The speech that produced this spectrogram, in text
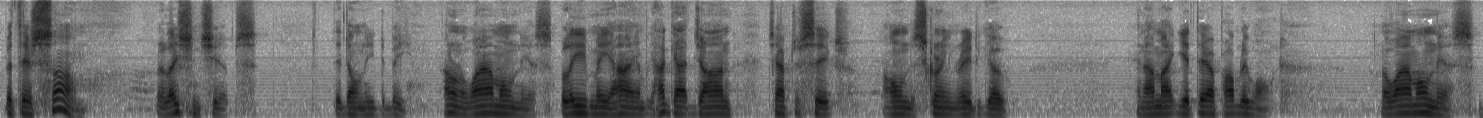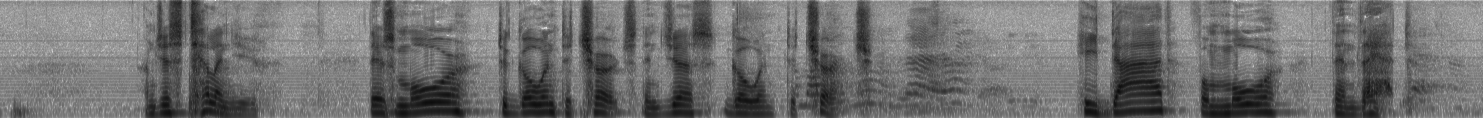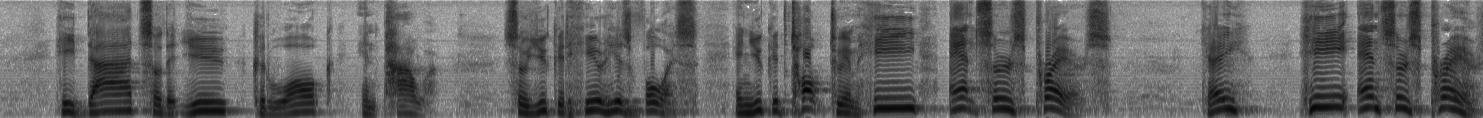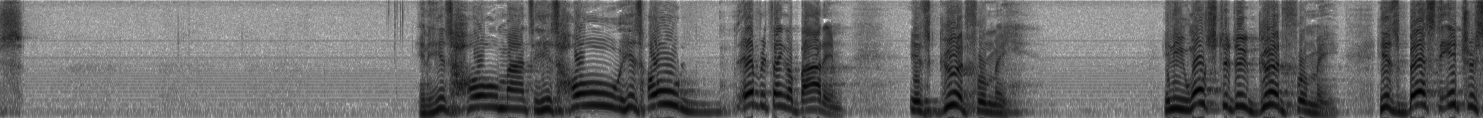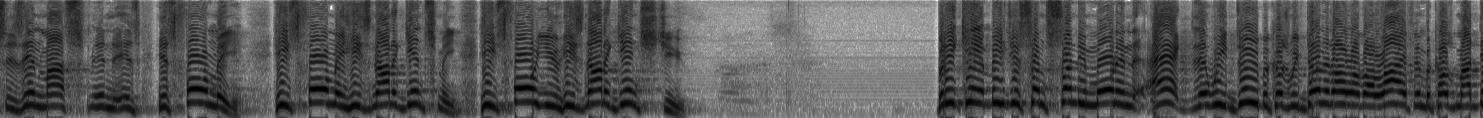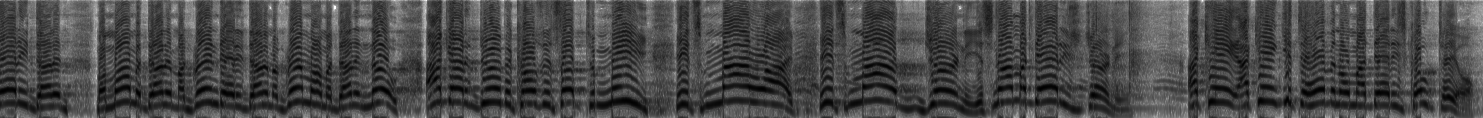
But there's some relationships that don't need to be. I don't know why I'm on this. Believe me, I am. I got John chapter 6 on the screen ready to go. And I might get there, I probably won't. I know why I'm on this. I'm just telling you, there's more to going to church than just going to church. He died for more than that. He died so that you could walk in power, so you could hear His voice and you could talk to Him. He answers prayers. Okay? He answers prayers. And his whole mindset, his whole, his whole, everything about him is good for me. And he wants to do good for me. His best interest is in my in, is, is for me. He's for me. He's not against me. He's for you. He's not against you. But he can't be just some Sunday morning act that we do because we've done it all of our life and because my daddy done it, my mama done it, my granddaddy done it, my grandmama done it. No, I got to do it because it's up to me. It's my life. It's my journey. It's not my daddy's journey. I can't, I can't get to heaven on my daddy's coattail.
